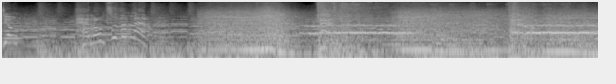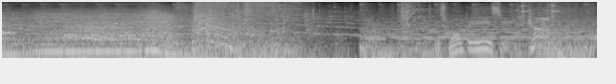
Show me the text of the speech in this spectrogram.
Don't pedal to the metal! This won't be easy. Come!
